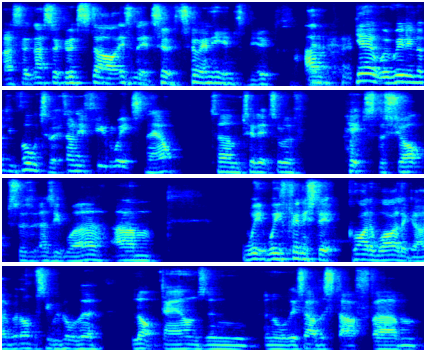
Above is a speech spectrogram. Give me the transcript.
That's a, that's a good start, isn't it, to, to any interview? Um, yeah. yeah, we're really looking forward to it. It's only a few weeks now um, till it sort of hits the shops, as, as it were. Um, we, we finished it quite a while ago, but obviously with all the lockdowns and, and all this other stuff, um,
